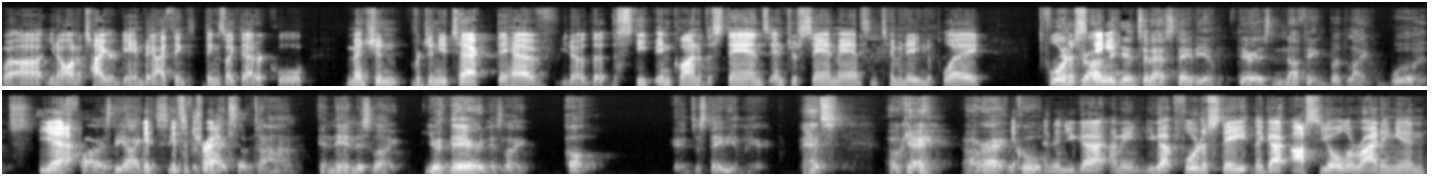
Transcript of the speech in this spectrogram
Uh, you know, on a Tiger game day, I think things like that are cool. Mention Virginia Tech. They have you know the the steep incline of the stands. Enter Sandman. It's intimidating to play. Florida and driving State into that stadium, there is nothing but like woods. Yeah, as far as the eye can it's, see, it's a trek. quite some time. And then it's like you're there, and it's like, oh, it's a stadium here. That's okay. All right, yeah. cool. And then you got, I mean, you got Florida State. They got Osceola riding in,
